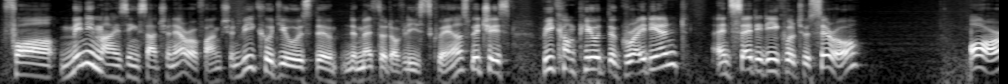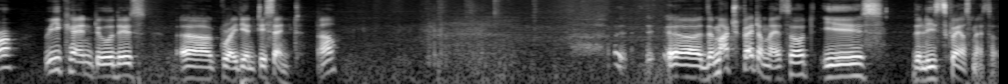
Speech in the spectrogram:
for minimizing such an error function. We could use the, the method of least squares, which is we compute the gradient and set it equal to zero, or we can do this uh, gradient descent. Uh? Uh, the much better method is the least squares method.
